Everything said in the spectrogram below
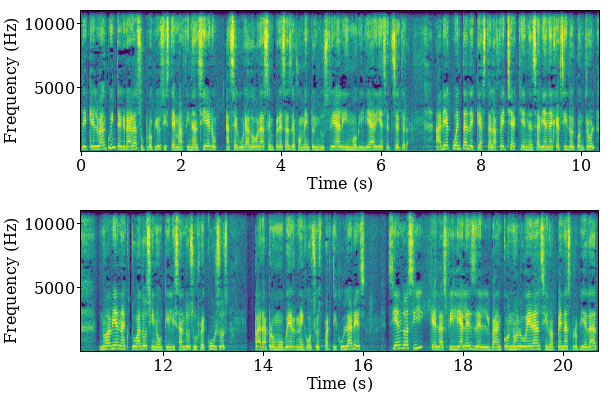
de que el banco integrara su propio sistema financiero, aseguradoras, empresas de fomento industrial, inmobiliarias, etc. Había cuenta de que hasta la fecha quienes habían ejercido el control no habían actuado sino utilizando sus recursos para promover negocios particulares, siendo así que las filiales del banco no lo eran sino apenas propiedad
